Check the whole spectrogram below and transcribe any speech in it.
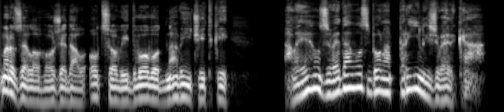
Mrzelo ho, že dal otcovi dôvod na výčitky, ale jeho zvedavosť bola príliš veľká.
